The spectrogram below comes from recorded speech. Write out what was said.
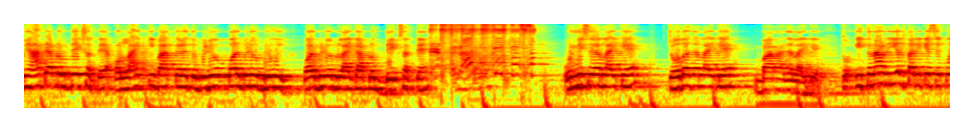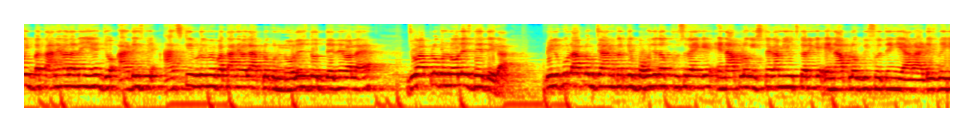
तो यहाँ पे आप लोग देख सकते हैं और लाइक की बात करें तो वीडियो पर वीडियो व्यूज़ पर वीडियो लाइक आप लोग देख सकते हैं। उन्नीस हज़ार लाइक है चौदह हज़ार लाइक है बारह हज़ार लाइक है। तो इतना रियल तरीके से कोई बताने वाला नहीं है, जो आर्टिस्ट भी आज की वीडियो में बताने वाला, आप लोग को नॉलेज देने वाला है, जो आप लोग को नॉलेज दे देगा। बिल्कुल आप लोग जान करके बहुत ज़्यादा खुश रहेंगे एंड आप लोग इंस्टाग्राम यूज़ करेंगे एंड आप लोग भी सोचेंगे, यार आर्टिस्ट भाई,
